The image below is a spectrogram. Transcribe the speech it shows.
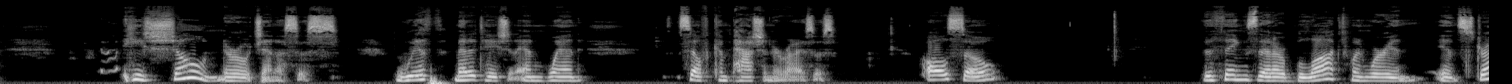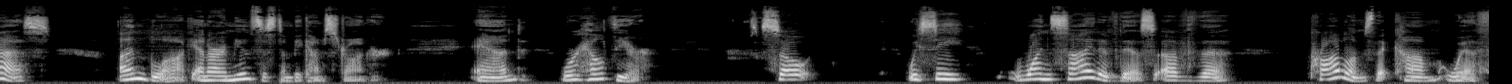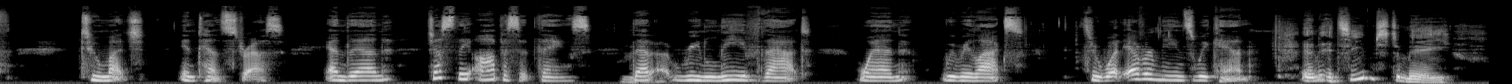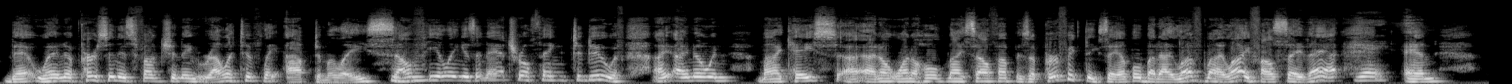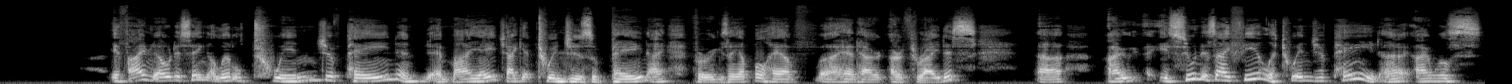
He's shown neurogenesis with meditation and when self-compassion arises. Also, the things that are blocked when we're in, in stress unblock and our immune system becomes stronger and we're healthier. So we see one side of this, of the problems that come with too much intense stress, and then just the opposite things mm-hmm. that relieve that when we relax through whatever means we can. And it seems to me that when a person is functioning relatively optimally, self healing mm-hmm. is a natural thing to do. If I, I know in my case, I, I don't want to hold myself up as a perfect example, but I love my life. I'll say that. Yay. And if I'm noticing a little twinge of pain, and at my age, I get twinges of pain. I, for example, have uh, had arthritis. Uh, I, as soon as I feel a twinge of pain, I, I will s-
